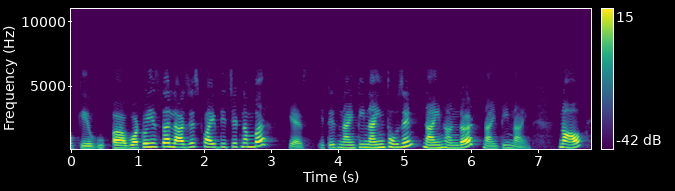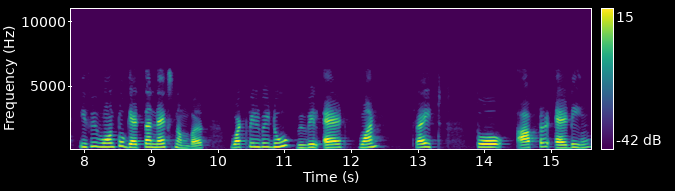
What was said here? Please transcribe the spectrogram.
okay what is the largest five digit number yes it is 99999 now if we want to get the next number what will we do we will add 1 right तो आफ्टर एडिंग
